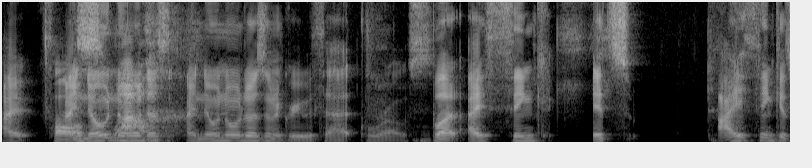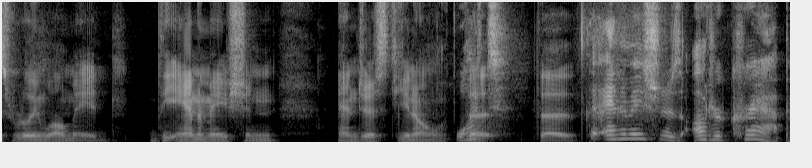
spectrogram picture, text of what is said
I I False. know no one doesn't I know Noah doesn't agree with that, Gross. but I think it's I think it's really well made. The animation and just you know What? the the The animation is utter crap.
